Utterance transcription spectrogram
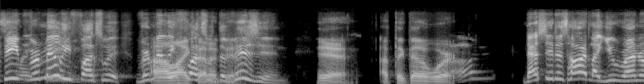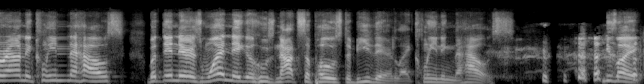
See, Vermilly fucks with Vermilly like fucks that with the vision. Yeah, I think that'll work. That shit is hard. Like you run around and clean the house, but then there's one nigga who's not supposed to be there, like cleaning the house. He's like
